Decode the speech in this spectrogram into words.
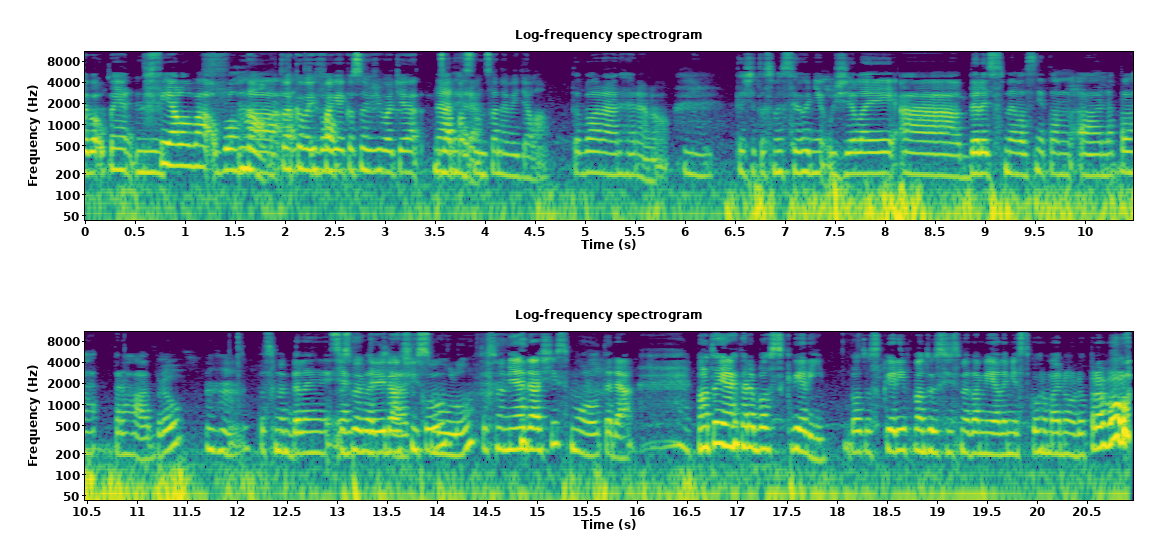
to byla úplně Mm. fialová obloha. No, a takový bylo, fakt, jako jsem v životě Nádhera. slunce neviděla. To byla nádhera, no. No. Takže to jsme si hodně užili a byli jsme vlastně tam uh, na Pearl- Harboru. Mhm. To jsme byli Co nějak jsme měli začátku. další smůlu. To jsme měli další smůlu teda. Ono to jinak teda bylo skvělý. Bylo to skvělý, pamatuju si, že jsme tam jeli městskou hromadnou dopravou,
